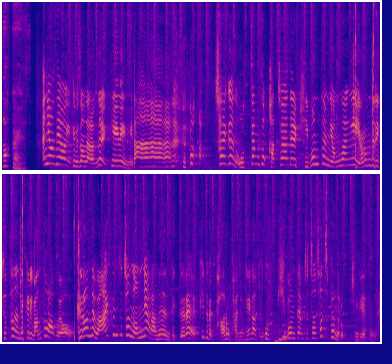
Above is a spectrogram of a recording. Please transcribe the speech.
Stalkers. 안녕하세요 유튜브 시청자 여러분들. 키미입니다. 최근 옷장 속 갖춰야 될 기본템 영상이 여러분들이 좋다는 댓글이 많더라고요. 그런데 왜 아이템 추천은 없냐라는 댓글에 피드백 바로 반영해가지고 기본템 추천 셔츠편으로 준비했습니다.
